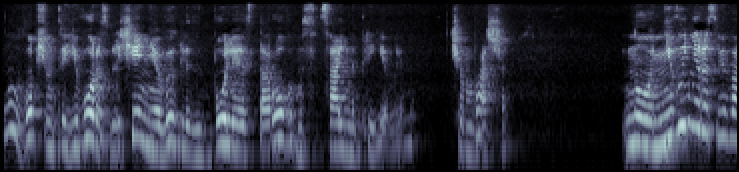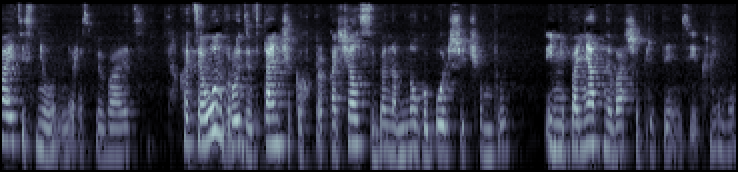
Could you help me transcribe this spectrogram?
Ну, в общем-то, его развлечение выглядит более здоровым и социально приемлемым, чем ваше. Но ни вы не развиваетесь, ни он не развивается. Хотя он вроде в танчиках прокачал себя намного больше, чем вы. И непонятны ваши претензии к нему.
